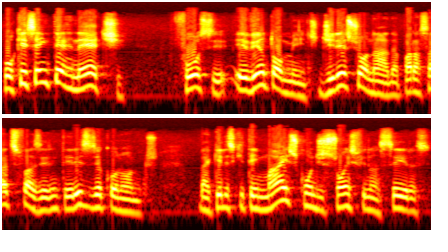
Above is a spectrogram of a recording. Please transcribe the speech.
Porque se a internet fosse eventualmente direcionada para satisfazer interesses econômicos daqueles que têm mais condições financeiras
